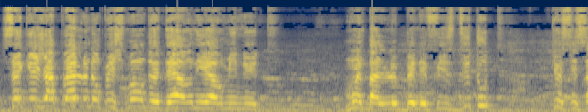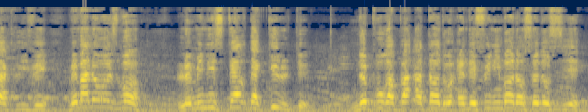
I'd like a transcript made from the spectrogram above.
ce que j'appelle l'empêchement de dernière minute. Moins le bénéfice du doute que c'est ça Mais malheureusement, le ministère des cultes ne pourra pas attendre indéfiniment dans ce dossier.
